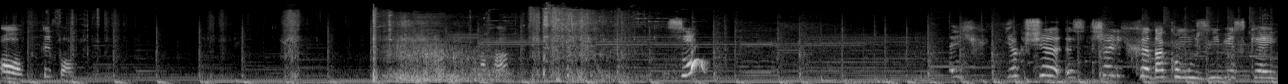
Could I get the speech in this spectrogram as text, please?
O, typo. Aha. Co? Ej, jak się strzeli heada komuś z niebieskiej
